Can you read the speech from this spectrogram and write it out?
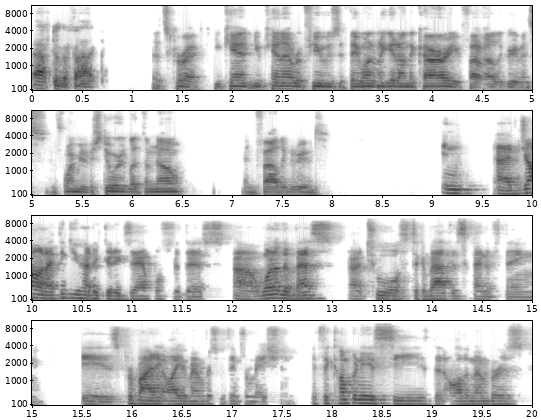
after the fact. That's correct. You can't you cannot refuse if they want to get on the car. You file the grievance. Inform your steward, let them know, and file the grievance. And uh, John, I think you had a good example for this. Uh, one of the best uh, tools to combat this kind of thing is providing all your members with information. If the company sees that all the members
